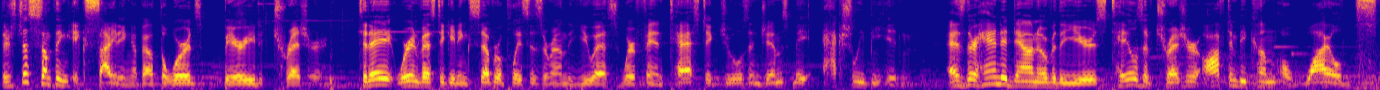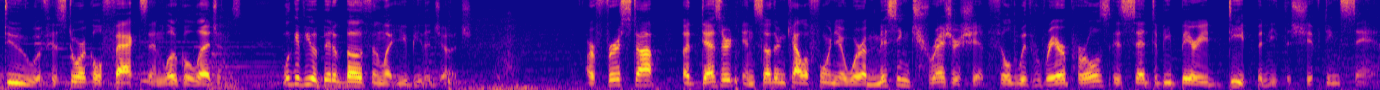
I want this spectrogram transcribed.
There's just something exciting about the words buried treasure. Today, we're investigating several places around the US where fantastic jewels and gems may actually be hidden. As they're handed down over the years, tales of treasure often become a wild stew of historical facts and local legends. We'll give you a bit of both and let you be the judge. Our first stop, a desert in Southern California where a missing treasure ship filled with rare pearls is said to be buried deep beneath the shifting sand.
